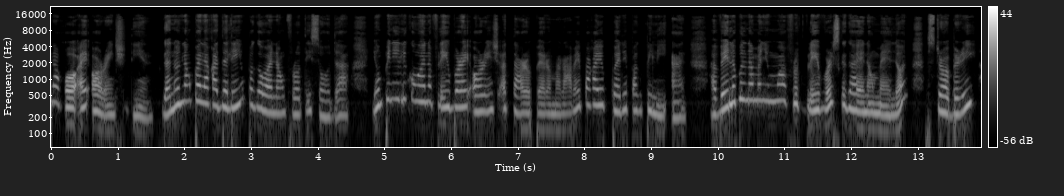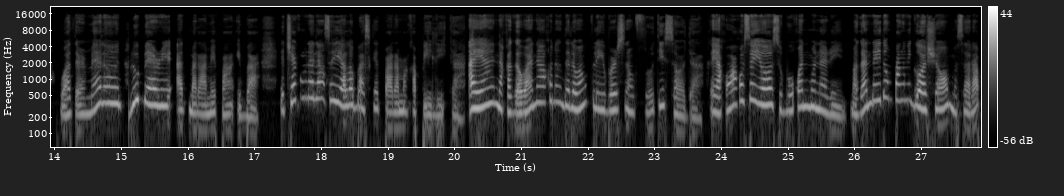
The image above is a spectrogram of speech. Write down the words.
anak ko ay orange din. Ganun lang pala kadali yung paggawa ng fruity soda. Yung pinili ko nga na flavor ay orange at taro pero marami pa kayo pwede pagpilian. Available naman yung mga fruit flavors kagaya ng melon, strawberry, watermelon, blueberry at marami pang iba. I-check mo na lang sa yellow basket para makapili ka. Ayan, nakagawa na ako ng dalawang flavors ng fruity soda. Kaya kung ako sa'yo, subukan mo na rin. Maganda itong pang negosyo, masarap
